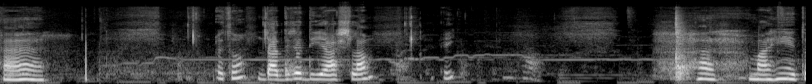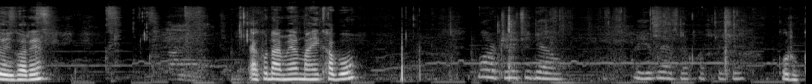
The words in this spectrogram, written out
হ্যাঁ। তো, দাদিরে দিয়ে আসলাম। এই। আর মাহি এই তো এই ঘরে। এখন আমি আর মাই খাব। করুক।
